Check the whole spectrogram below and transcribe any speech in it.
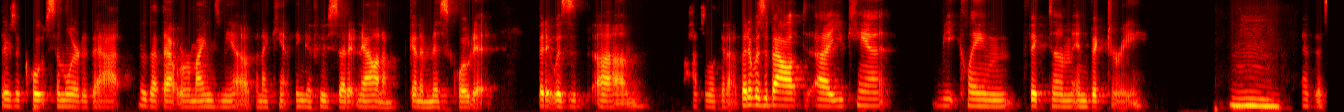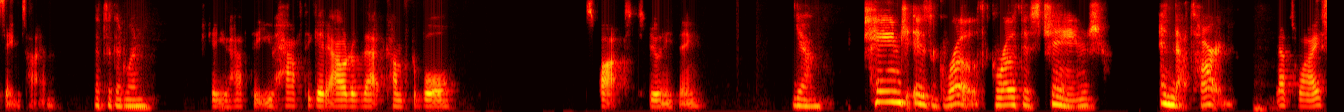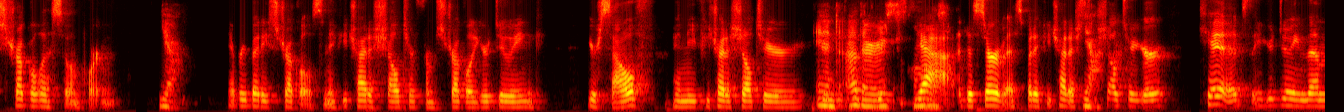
There's a quote similar to that, or that that reminds me of, and I can't think of who said it now, and I'm going to misquote it. But it was, um, I'll have to look it up. But it was about uh, you can't be claim victim and victory Mm, at the same time. that's a good one. Okay, you have to you have to get out of that comfortable spot to do anything. Yeah. Change is growth. Growth is change. And that's hard. That's why struggle is so important. Yeah. everybody struggles and if you try to shelter from struggle you're doing yourself and if you try to shelter And your- others, yeah a disservice but if you try to Yeah. shelter your kids then you're doing them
